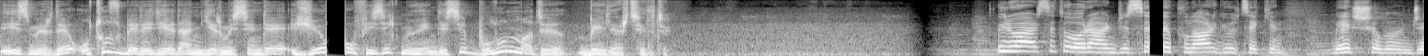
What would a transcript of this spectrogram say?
İzmir'de 30 belediyeden 20'sinde jeofizik mühendisi bulunmadığı belirtildi. Üniversite öğrencisi Pınar Gültekin 5 yıl önce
